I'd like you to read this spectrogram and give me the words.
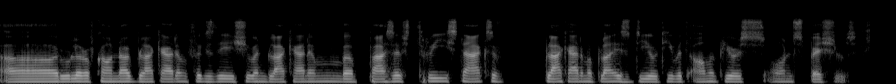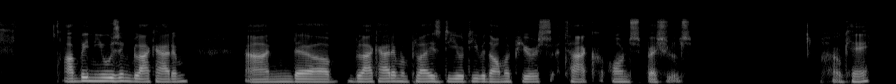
Uh, ruler of Kahndaq, Black Adam fixed the issue and Black Adam uh, passives three stacks of Black Adam applies DOT with armor pierce on specials. I've been using Black Adam and uh, Black Adam applies DOT with armor pierce attack on specials. Okay.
